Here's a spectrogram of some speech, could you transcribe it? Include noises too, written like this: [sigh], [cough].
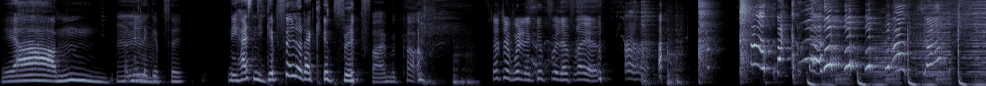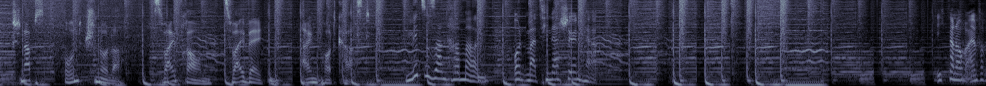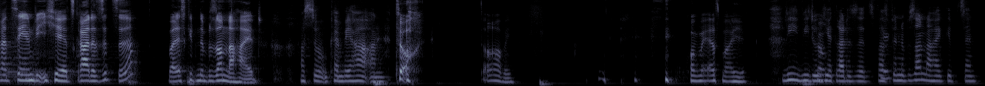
Ja, mh, Vanillegipfel. Nee, heißen die Gipfel oder Kipfel? Gipfel mit K. Das ist ja wohl der Gipfel der Freie. Schnaps und Schnuller. Zwei Frauen, zwei Welten, ein Podcast. Mit Susanne Hammann. Und Martina Schönherr. Ich kann auch einfach erzählen, wie ich hier jetzt gerade sitze, weil es gibt eine Besonderheit. Hast du kein BH an? [laughs] Doch. Doch, habe ich. [laughs] Kommen wir erstmal hier. Wie, wie du hier gerade sitzt? Was für eine Besonderheit gibt's denn?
